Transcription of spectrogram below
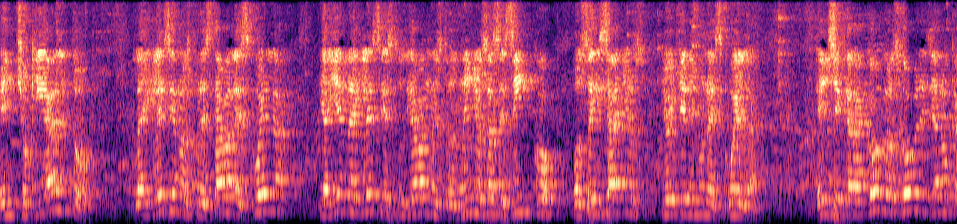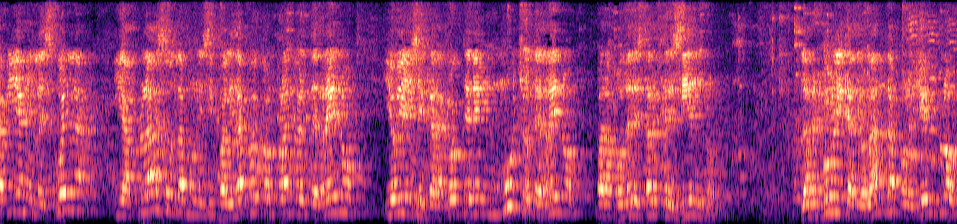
En Choquialto, la iglesia nos prestaba la escuela y ahí en la iglesia estudiaban nuestros niños hace cinco o seis años y hoy tienen una escuela. En Checaracó los jóvenes ya no cabían en la escuela y a plazos la municipalidad fue comprando el terreno y hoy en Checaracó tienen mucho terreno para poder estar creciendo. La República de Holanda, por ejemplo,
